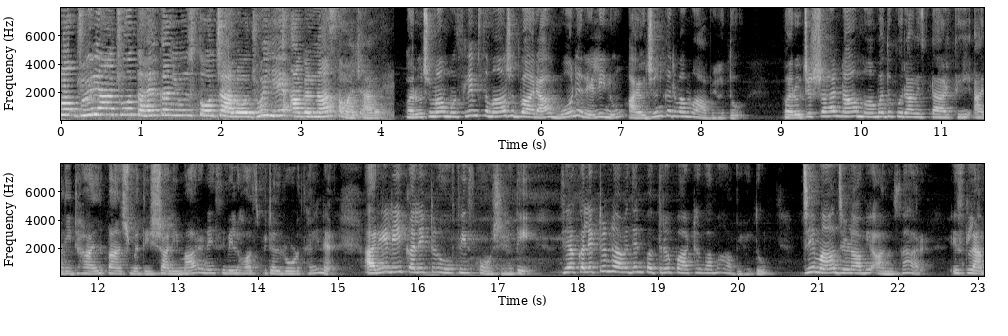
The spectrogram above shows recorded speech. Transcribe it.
મિત્રો આપ જોઈ રહ્યા છો તહેલકા ન્યૂઝ. તો ચાલો જોઈએ આગળના સમાચારો. ભરૂચમાં મુસ્લિમ સમાજ દ્વારા મૌન રેલીનું આયોજન કરવામાં આવ્યું હતું. ભરૂચ શહેરના મોહમ્મદપુરા વિસ્તારથી આલી ઢાલ, પાંચમતી, શાલીમાર અને સિવિલ હોસ્પિટલ રોડ થઈને આ રેલી કલેક્ટર ઓફિસ પહોંચી હતી. જ્યાં કલેક્ટરને આવેદનપત્ર પાઠવવામાં આવ્યું હતું. જેમાં જણાવ્યા અનુસાર ઇસ્લામ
